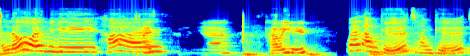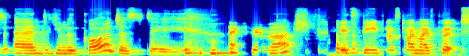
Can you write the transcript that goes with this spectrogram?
Hello, Emily. Hi. Hi. How are you? Well, I'm good. I'm good. And you look gorgeous today. Thank you very much. It's the first time I've put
